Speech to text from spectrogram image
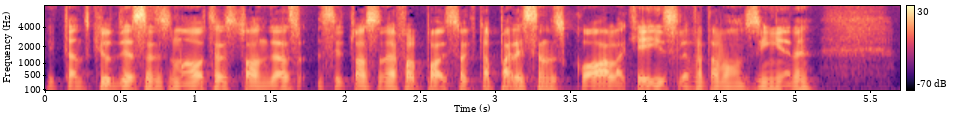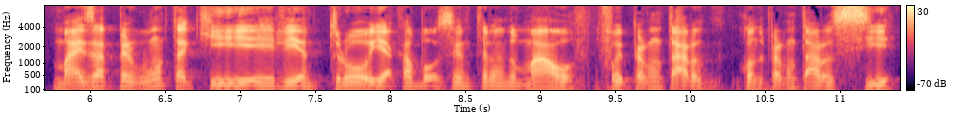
E tanto que o DeSantis, numa outra situação dela, falou: pô, isso aqui tá parecendo escola, que isso, levanta a mãozinha, né? Mas a pergunta que ele entrou e acabou se entrando mal foi perguntar, quando perguntaram se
